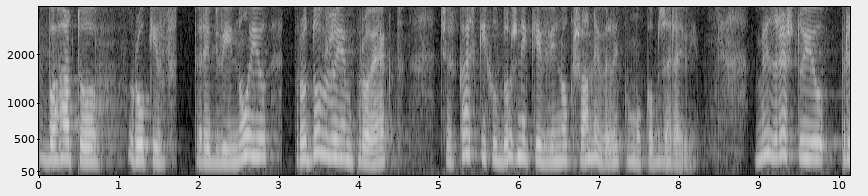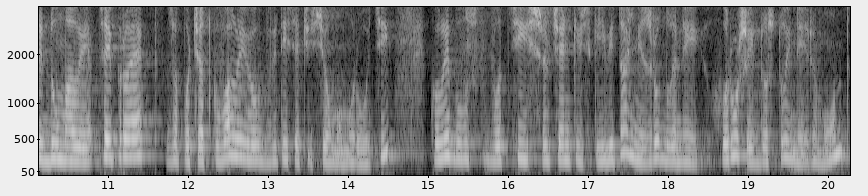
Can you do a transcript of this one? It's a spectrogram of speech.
багато років перед війною, продовжуємо проект Черкаські художники Вінок шани Великому Кобзареві. Ми, зрештою, придумали цей проект, започаткували його в 2007 році, коли був в цій Шевченківській вітальні зроблений хороший достойний ремонт,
